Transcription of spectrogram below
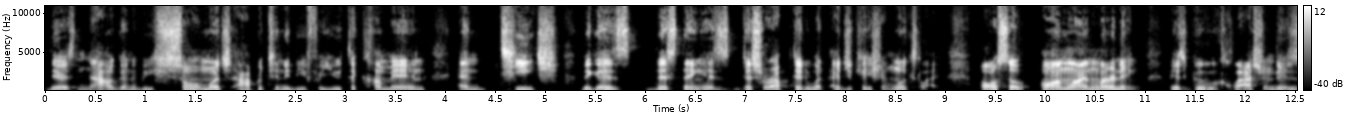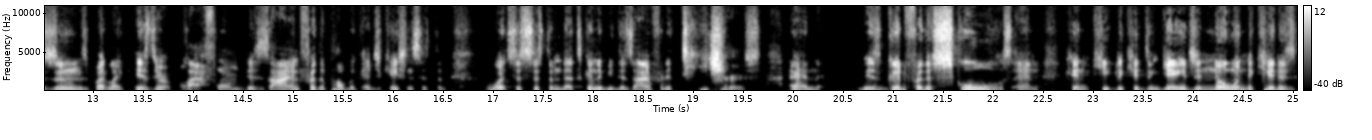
there's now going to be so much opportunity for you to come in and teach because this thing has disrupted what education looks like. Also online learning. There's google classroom there's zooms but like is there a platform designed for the public education system? What's the system that's going to be designed for the teachers and is good for the schools and can keep the kids engaged and know when the kid is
